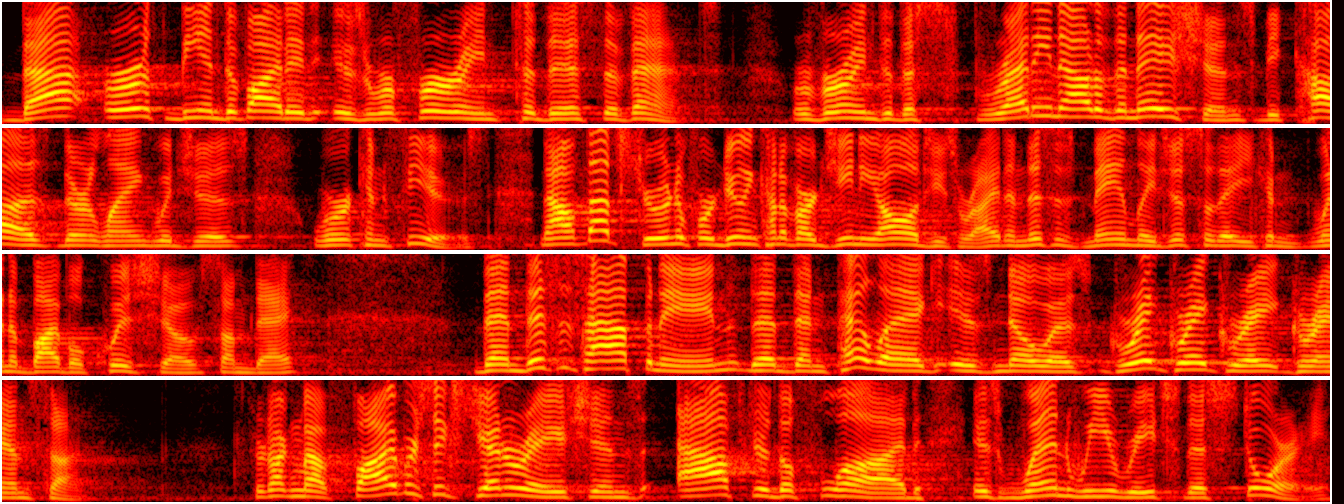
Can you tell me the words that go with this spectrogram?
that earth being divided is referring to this event, referring to the spreading out of the nations because their languages were confused. Now, if that's true, and if we're doing kind of our genealogies right, and this is mainly just so that you can win a Bible quiz show someday, then this is happening, then, Peleg is Noah's great, great, great grandson. We're talking about five or six generations after the flood is when we reach this story.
